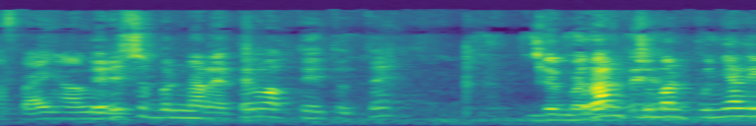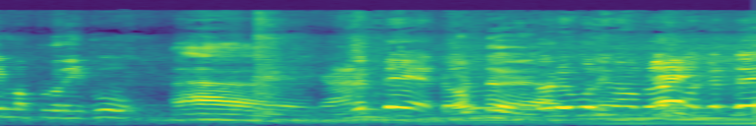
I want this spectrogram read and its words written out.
Apa yang halus? Jadi sebenarnya teh waktu itu teh jembatan orang teh. cuma punya 50 ribu Ah. kan? gede dong. Gede ya? 2015 Eh. mah gede.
